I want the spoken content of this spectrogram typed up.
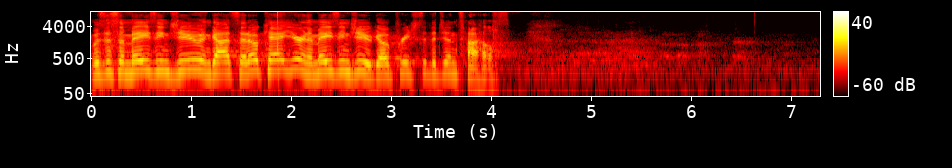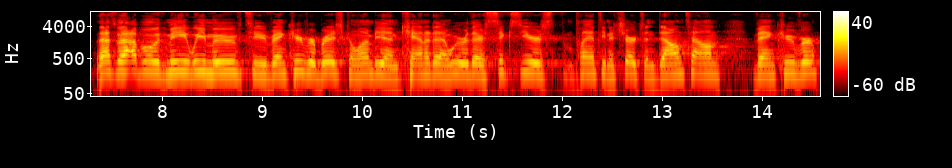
was this amazing Jew, and God said, Okay, you're an amazing Jew. Go preach to the Gentiles. That's what happened with me. We moved to Vancouver, British Columbia, in Canada, and we were there six years planting a church in downtown Vancouver.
